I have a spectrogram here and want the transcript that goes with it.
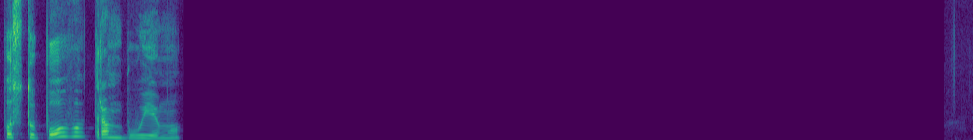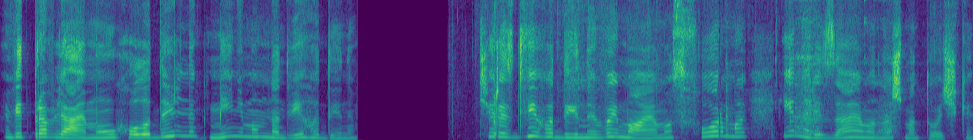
поступово трамбуємо. Відправляємо у холодильник мінімум на 2 години. Через 2 години виймаємо з форми і нарізаємо на шматочки.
